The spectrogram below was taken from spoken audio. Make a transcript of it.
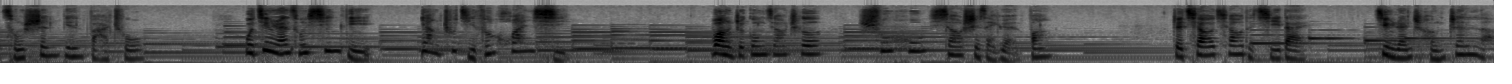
从身边发出，我竟然从心底漾出几分欢喜。望着公交车疏忽消失在远方，这悄悄的期待，竟然成真了。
